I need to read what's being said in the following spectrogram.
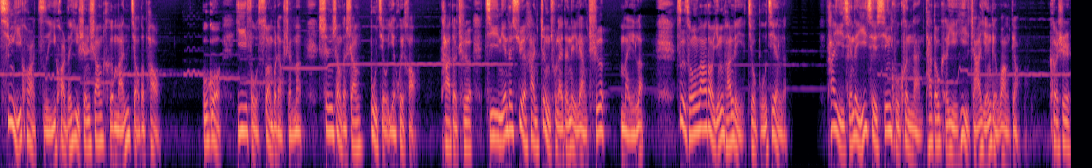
青一块紫一块的一身伤和满脚的泡。不过衣服算不了什么，身上的伤不久也会好。他的车，几年的血汗挣出来的那辆车没了，自从拉到营盘里就不见了。他以前的一切辛苦困难，他都可以一眨眼给忘掉，可是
